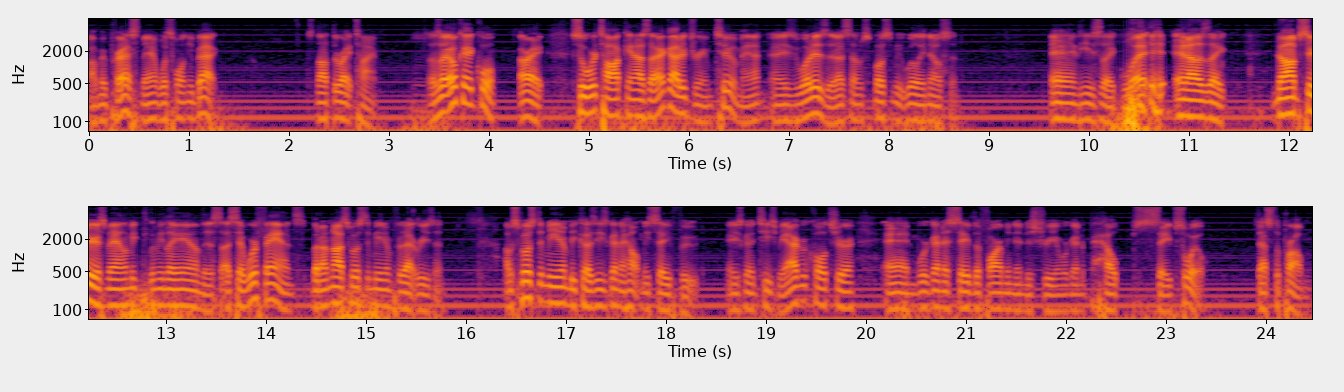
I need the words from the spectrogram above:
I'm impressed, man. What's holding you back?" It's not the right time. I was like, okay, cool. All right. So we're talking. I was like, I got a dream too, man. And he's, what is it? I said, I'm supposed to meet Willie Nelson. And he's like, what? and I was like, no, I'm serious, man. Let me let me lay in on this. I said, we're fans, but I'm not supposed to meet him for that reason. I'm supposed to meet him because he's going to help me save food, and he's going to teach me agriculture, and we're going to save the farming industry, and we're going to help save soil. That's the problem.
